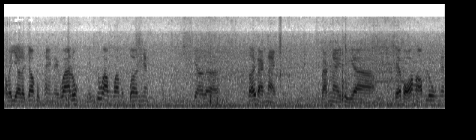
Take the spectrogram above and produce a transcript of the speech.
Còn bây giờ là cho cục hàng này qua luôn những chú ông qua một bên nha. Giờ là tới bạn này. Bạn này thì uh, sẽ bỏ hộp luôn nha.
